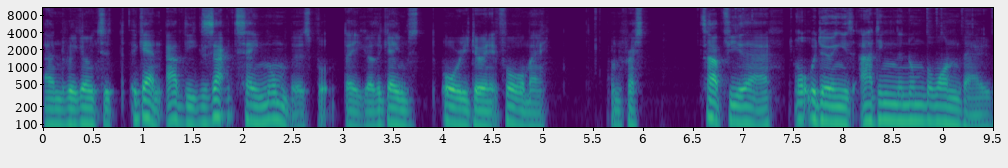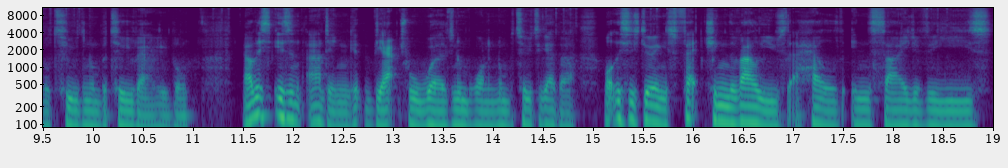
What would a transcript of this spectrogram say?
And we're going to, again, add the exact same numbers, but there you go, the game's already doing it for me. I'm going to press tab for you there. What we're doing is adding the number one variable to the number two variable. Now this isn't adding the actual words number one and number two together. What this is doing is fetching the values that are held inside of these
